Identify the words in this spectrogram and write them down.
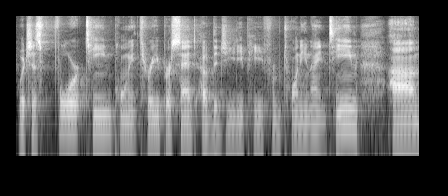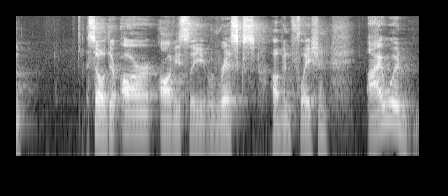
which is 14.3% of the GDP from 2019. Um, so there are obviously risks of inflation. I would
